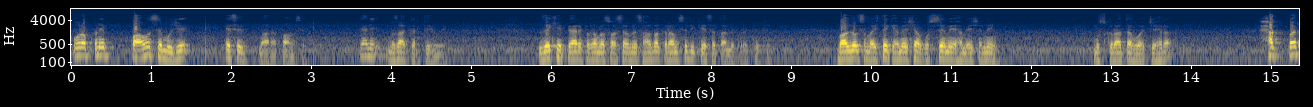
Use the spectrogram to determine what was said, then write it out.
اور اپنے پاؤں سے مجھے ایسے مارا، پاؤں سے یعنی مذاق کرتے ہوئے۔ تو دیکھیے پیارے پیغمبر صلی اللہ علیہ وسلم صحابہ کرام سے بھی کیسے تعلق رکھتے تھے۔ بعض لوگ سمجھتے کہ ہمیشہ غصے میں، ہمیشہ نہیں۔ مسکراتا ہوا چہرہ۔ حق پر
